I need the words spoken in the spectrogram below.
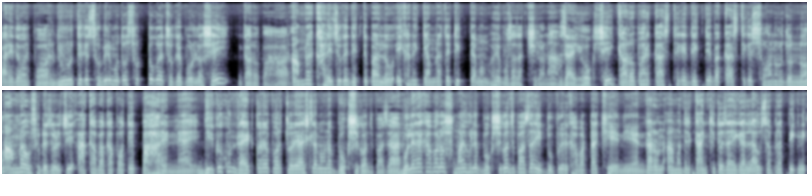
পাড়ি দেওয়ার পর দূর থেকে ছবির মতো ছোট্ট করে চোখে পড়ল সেই গারো পাহাড়। আমরা খালি চোখে দেখতে পারলেও এখানে ক্যামেরাতে ঠিক তেমন ভাবে বোঝা যাচ্ছিল না। যাই হোক, সেই গারো পাহাড় কাছ থেকে দেখতে বা কাছ থেকে শোয়ানোর জন্য আমরাও ছুটে চলছি আঁকা বাঁকা পথে পাহাড়ের ন্যায়। দীর্ঘক্ষণ রাইড করার পর চলে আসলাম আমরা বক্সিগঞ্জ বাজার। বলে রাখা ভালো, সময় হলে বক্সিগঞ্জ বাজারে দুপুরের খাবারটা খেয়ে নিয়েন। কারণ আমাদের কাঙ্ক্ষিত জায়গা লাউসাপড়া পিকনিক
